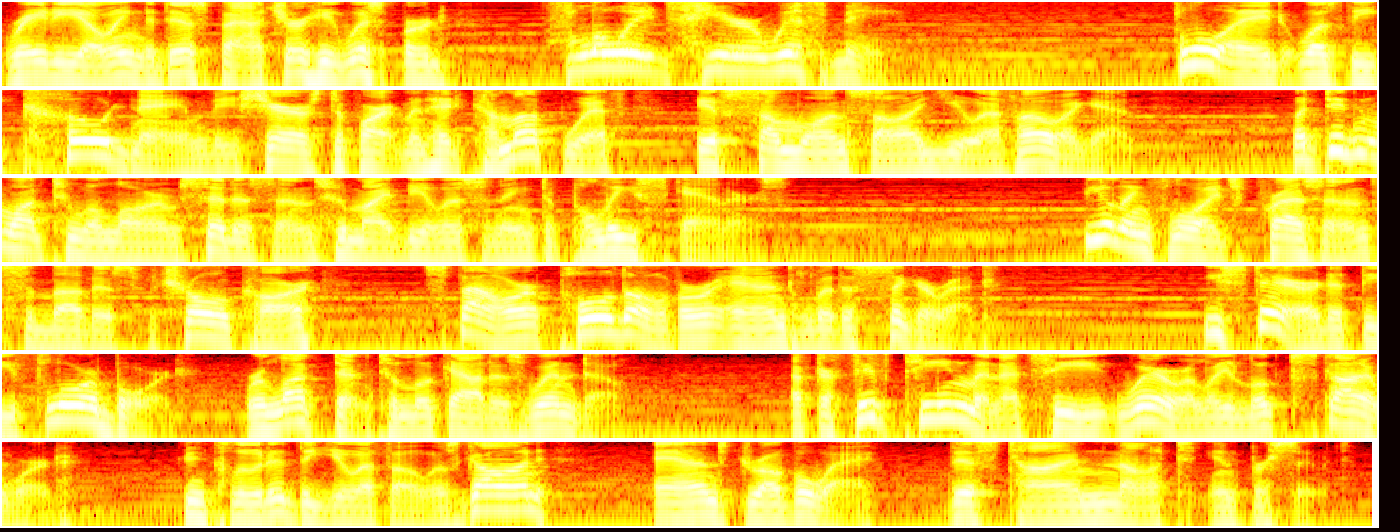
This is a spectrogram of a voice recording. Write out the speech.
Radioing the dispatcher, he whispered, "'Floyd's here with me!' Floyd was the code name the Sheriff's Department had come up with if someone saw a UFO again, but didn't want to alarm citizens who might be listening to police scanners. Feeling Floyd's presence above his patrol car, Spaur pulled over and lit a cigarette. He stared at the floorboard, reluctant to look out his window. After 15 minutes, he warily looked skyward, concluded the UFO was gone, and drove away, this time not in pursuit.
